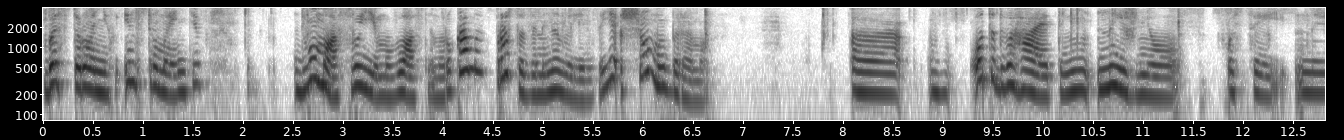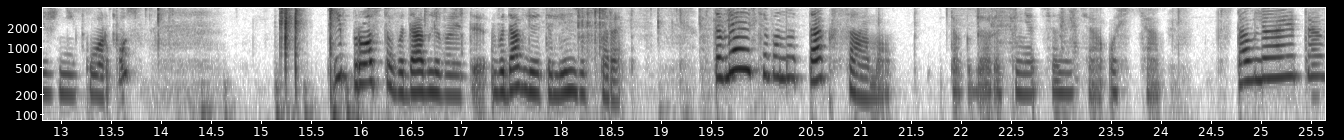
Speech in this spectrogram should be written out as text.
без сторонніх інструментів, двома своїми власними руками просто замінили лінзи. Що ми беремо? Е, от одвигаєте нижню, ось цей нижній корпус і просто видавлюєте, видавлюєте лінзу вперед. Вставляється вона так само. Так, зараз ні, це не ця, ось ця. Вставляєте.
